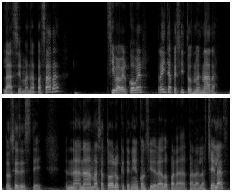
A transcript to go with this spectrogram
la semana pasada. Sí va a haber cover, 30 pesitos, no es nada. Entonces, este, nada más a todo lo que tenían considerado para, para las chelas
